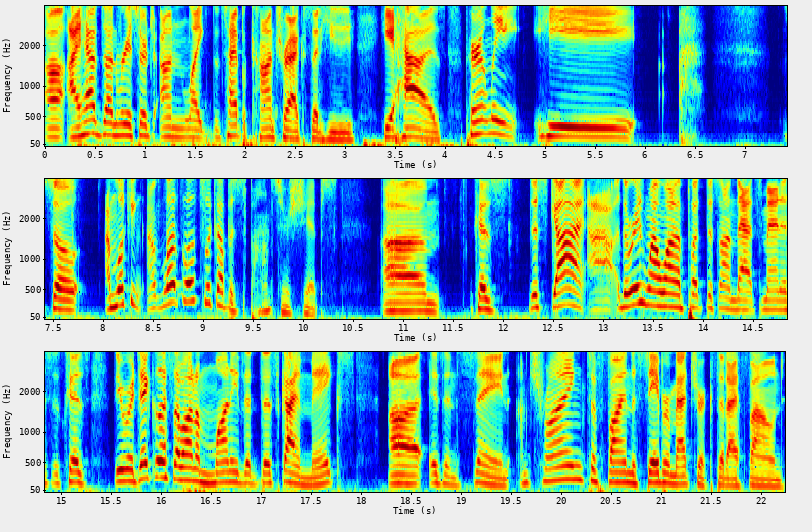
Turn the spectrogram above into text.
uh, I have done research on like the type of contracts that he he has. Apparently, he. So I'm looking. Uh, let, let's look up his sponsorships, um, because this guy. Uh, the reason why I want to put this on That's Madness is because the ridiculous amount of money that this guy makes uh, is insane. I'm trying to find the sabermetric that I found.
